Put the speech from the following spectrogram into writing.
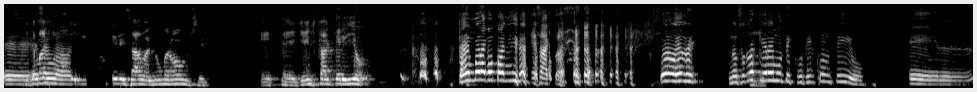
Eh, una... utilizado el número 11, este, James Carter y yo. Estás en buena compañía. Exacto. bueno, Henry, nosotros queremos discutir contigo el,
